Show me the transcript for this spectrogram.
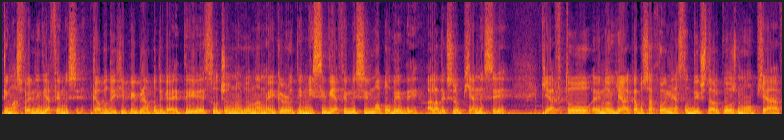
τι μας φέρνει η διαφήμιση. Κάποτε είχε πει πριν από δεκαετίες ο John Wanamaker ότι μισή διαφήμιση μου αποδίδει, αλλά δεν ξέρω ποια μισή. Και αυτό ενώ για κάποια χρόνια στον digital κόσμο πια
